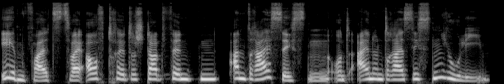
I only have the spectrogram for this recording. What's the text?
ebenfalls zwei Auftritte stattfinden, am 30. und 31. Juli.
